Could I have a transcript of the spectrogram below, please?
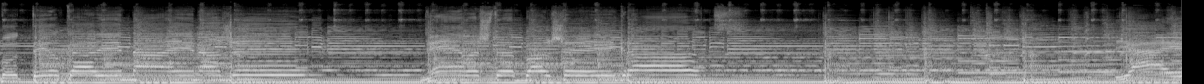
Бутылка вина и ножи Не во что больше играть Я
